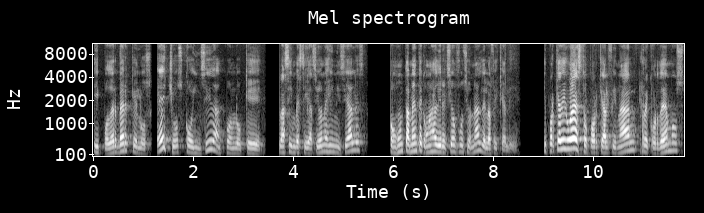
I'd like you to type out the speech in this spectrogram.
y poder ver que los hechos coincidan con lo que las investigaciones iniciales conjuntamente con esa dirección funcional de la Fiscalía. ¿Y por qué digo esto? Porque al final, recordemos,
